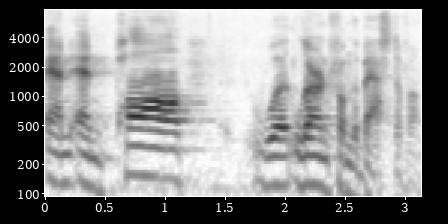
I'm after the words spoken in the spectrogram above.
and, and Paul would learn from the best of them.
